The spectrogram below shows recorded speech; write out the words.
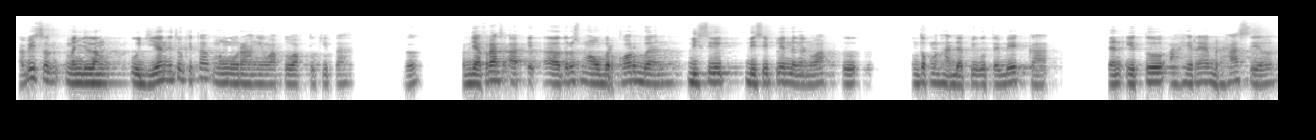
Tapi se- menjelang ujian itu kita mengurangi waktu-waktu kita. Gitu. Kerja keras eh, terus mau berkorban, disiplin, disiplin dengan waktu untuk menghadapi UTBK dan itu akhirnya berhasil.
